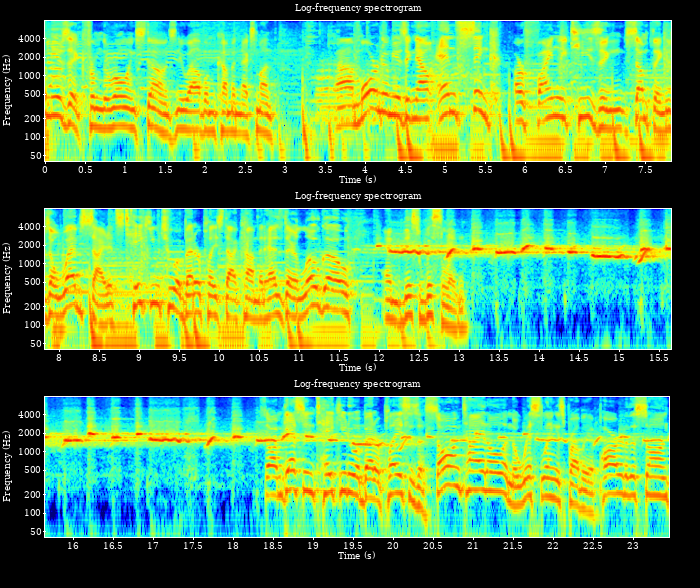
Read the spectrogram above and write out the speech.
New music from the Rolling Stones, new album coming next month. Uh, more new music now. NSYNC are finally teasing something. There's a website. It's takeyoutobetterplace.com that has their logo and this whistling. So I'm guessing "Take You to a Better Place" is a song title, and the whistling is probably a part of the song.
